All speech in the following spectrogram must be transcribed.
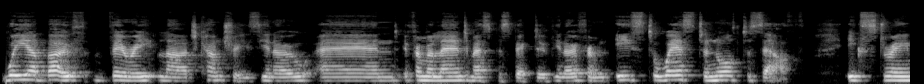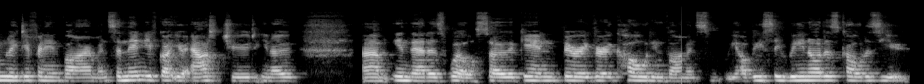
we are both very large countries, you know, and from a landmass perspective, you know, from east to west to north to south, extremely different environments. And then you've got your altitude, you know, um, in that as well. So again, very, very cold environments. We, obviously, we're not as cold as you.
